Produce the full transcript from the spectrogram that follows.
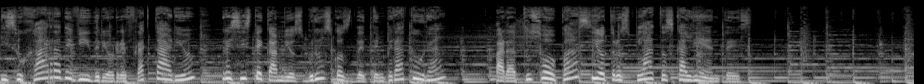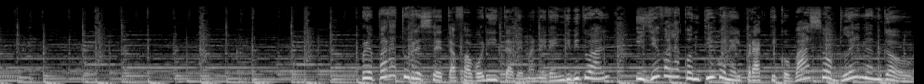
Y su jarra de vidrio refractario resiste cambios bruscos de temperatura para tus sopas y otros platos calientes. Prepara tu receta favorita de manera individual y llévala contigo en el práctico vaso Blend and Go,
